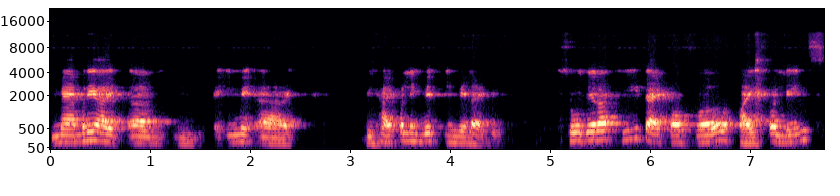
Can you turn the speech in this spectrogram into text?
memory, um, email, uh, the hyperlink with email ID. So there are three type of uh, hyperlinks,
